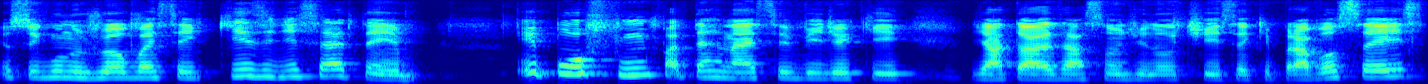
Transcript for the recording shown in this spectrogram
e o segundo jogo vai ser em 15 de setembro. E por fim, para terminar esse vídeo aqui de atualização de notícia aqui para vocês,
